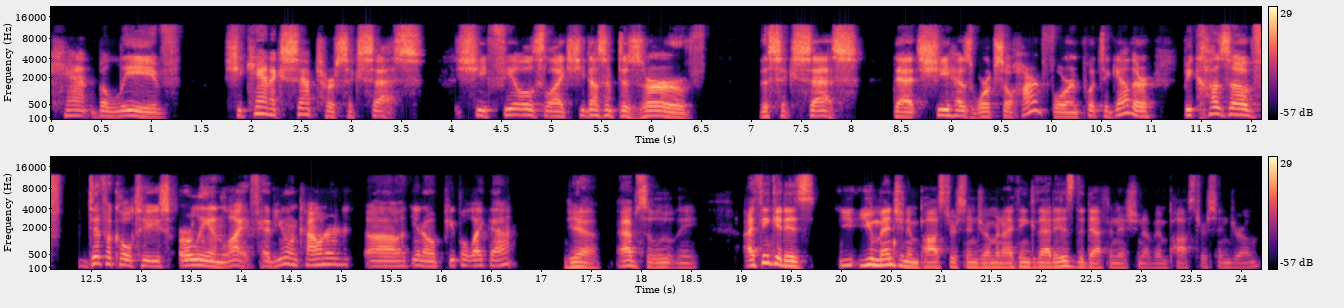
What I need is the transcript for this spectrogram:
can't believe, she can't accept her success she feels like she doesn't deserve the success that she has worked so hard for and put together because of difficulties early in life. Have you encountered uh, you know, people like that? Yeah, absolutely. I think it is you, you mentioned imposter syndrome, and I think that is the definition of imposter syndrome.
